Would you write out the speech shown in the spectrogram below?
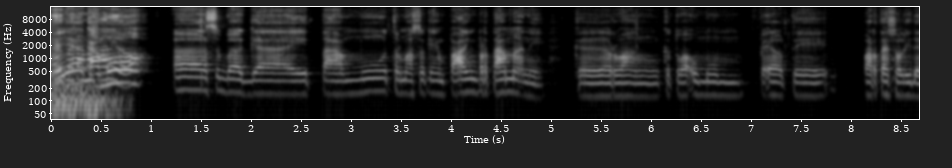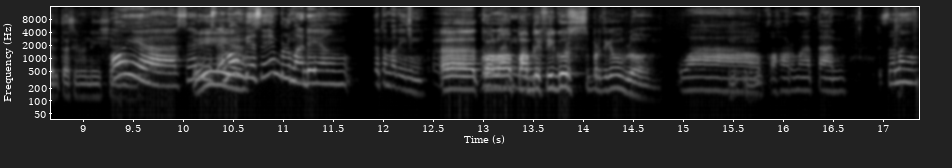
Kayaknya kamu uh, sebagai tamu termasuk yang paling pertama nih ke ruang ketua umum PLT Partai Solidaritas Indonesia. Oh iya, serius. Iya. Emang biasanya belum ada yang ke tempat ini? Uh, kalau public figure seperti kamu belum. Wow, mm -hmm. kehormatan. Seneng.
